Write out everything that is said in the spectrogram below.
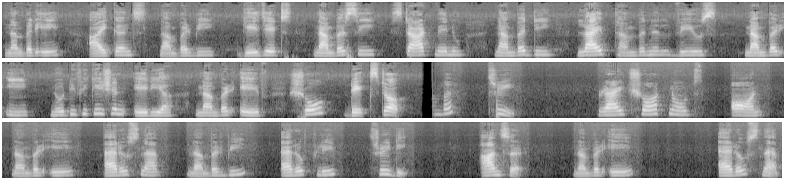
Number A Icons, Number B Gadgets, Number C Start menu, Number D Live thumbnail views, Number E Notification area, Number F Show desktop. Number 3 Write short notes on. Number A Aero Snap, number B Aero Flip 3D. Answer number A Aero Snap.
